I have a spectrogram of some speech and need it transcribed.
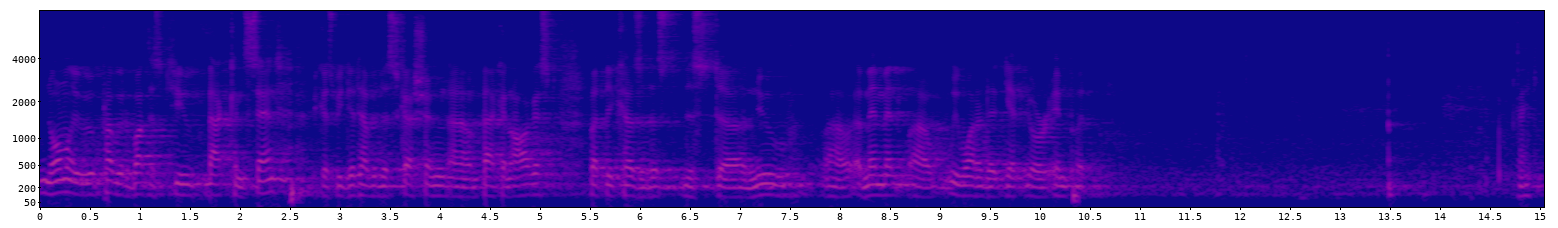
normally, we probably would have brought this to you back consent, because we did have a discussion uh, back in August, but because of this, this uh, new uh, amendment, uh, we wanted to get your input. Thank you.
